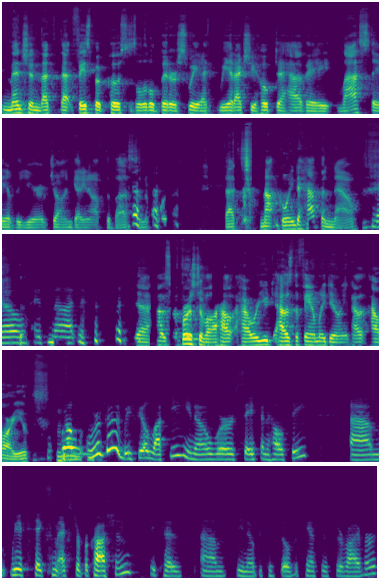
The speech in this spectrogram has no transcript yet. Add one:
mentioned that that Facebook post is a little bittersweet. I, we had actually hoped to have a last day of the year of John getting off the bus, and of course that's not going to happen now. No, it's not. yeah. So first of all, how, how are you? How's the family doing? How, how are you? well, we're good. We feel lucky. You know, we're safe and healthy. Um, we have to take some extra precautions because, um, you know, because Bill's a cancer survivor.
